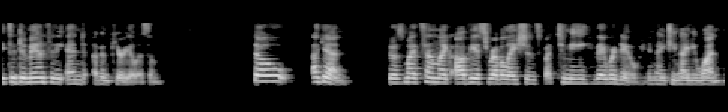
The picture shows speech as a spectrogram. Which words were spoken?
it's a demand for the end of imperialism. So again, those might sound like obvious revelations, but to me, they were new in 1991.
